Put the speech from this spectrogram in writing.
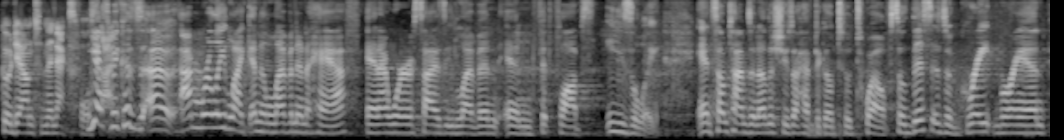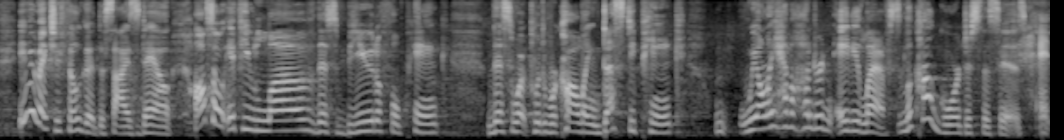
go down to the next full yes, size. Yes, because uh, I'm really like an 11 and a half, and I wear a size 11 in FitFlops easily. And sometimes in other shoes, I have to go to a 12. So this is a great brand. Even makes you feel good to size down. Also, if you love this beautiful pink, this what we're calling dusty pink, we only have 180 left. Look how gorgeous this is. It,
